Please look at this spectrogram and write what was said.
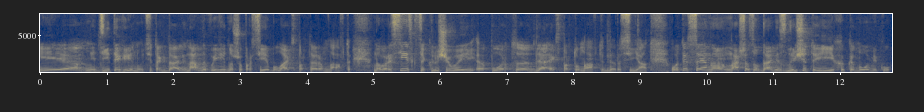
і е, діти гинуть, і так далі. Нам не вигідно, щоб Росія була експортером нафти. Новоросійськ це ключовий е, порт е, для експорту нафти для росіян. От і все на наше завдання знищити їх економіку.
